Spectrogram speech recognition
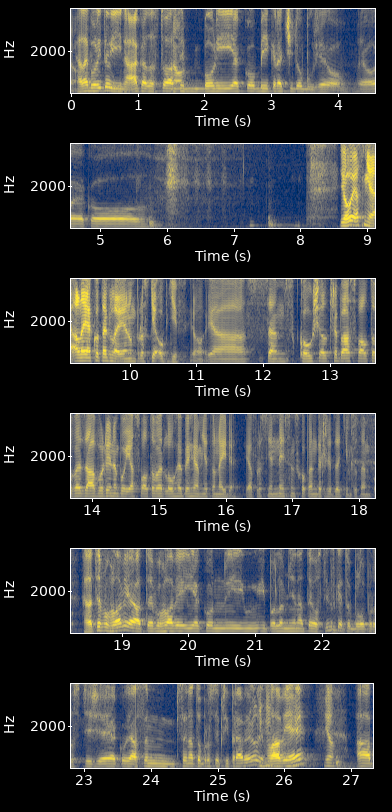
Jo. Hele, bolí to jinak a zase to no. asi bolí jako by kratší dobu, že jo. Jo, jako Jo, jasně, ale jako takhle, jenom prostě obdiv. Jo. Já jsem zkoušel třeba asfaltové závody nebo i asfaltové dlouhé běhy a mně to nejde. Já prostě nejsem schopen držet za tímto tempo. Hele, to je v hlavě a to je v hlavě i, jako, i, i podle mě na té hostinské to bylo prostě, že jako já jsem se na to prostě připravil mm-hmm. v hlavě mm-hmm. jo. a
